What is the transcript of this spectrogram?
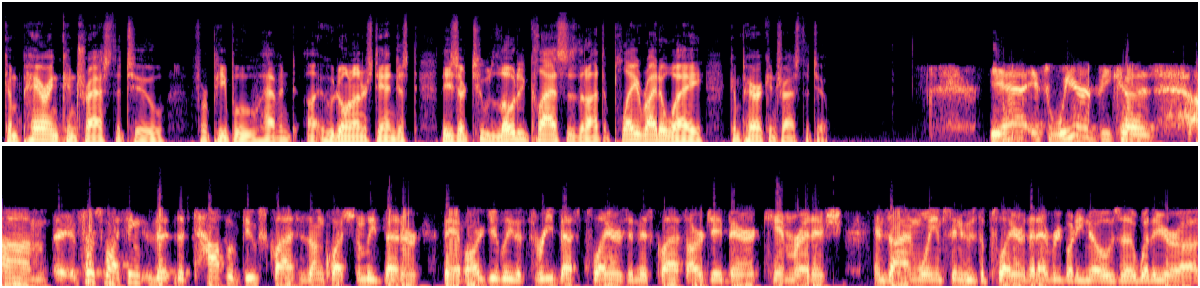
compare and contrast the two for people who haven't uh, who don't understand. Just these are two loaded classes that I have to play right away. Compare and contrast the two. Yeah, it's weird because um, first of all, I think the the top of Duke's class is unquestionably better. They have arguably the three best players in this class: R.J. Barrett, Cam Reddish, and Zion Williamson, who's the player that everybody knows, uh, whether you're a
